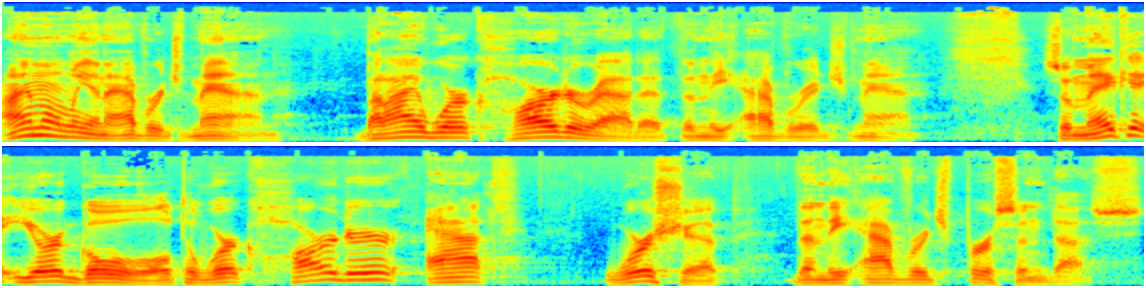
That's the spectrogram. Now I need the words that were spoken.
I'm only an average man, but I work harder at it than the average man. So make it your goal to work harder at worship than the average person does,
